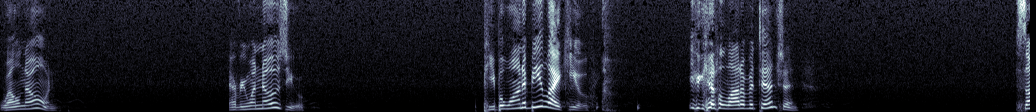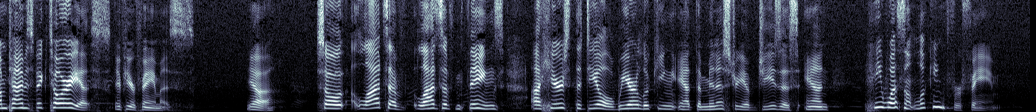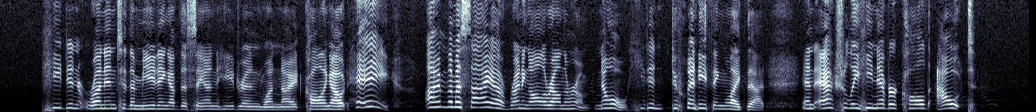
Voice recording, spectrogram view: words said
well known. Everyone knows you. People want to be like you. you get a lot of attention. Sometimes victorious if you're famous. Yeah. So lots of lots of things. Uh, here's the deal: we are looking at the ministry of Jesus, and he wasn't looking for fame. He didn't run into the meeting of the Sanhedrin one night calling out, "Hey, I'm the Messiah!" running all around the room. No, he didn't do anything like that. And actually, he never called out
